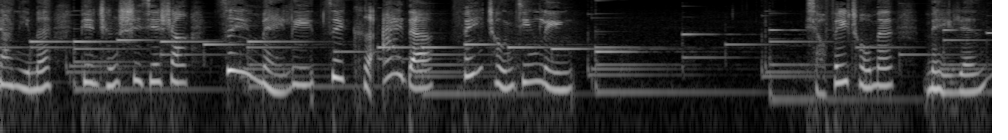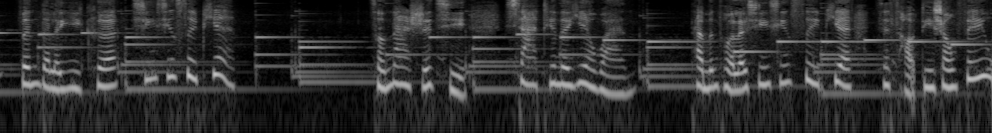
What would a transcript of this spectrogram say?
让你们变成世界上最美丽、最可爱的飞虫精灵。”小飞虫们每人分得了一颗星星碎片。从那时起，夏天的夜晚，它们驮了星星碎片在草地上飞舞，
